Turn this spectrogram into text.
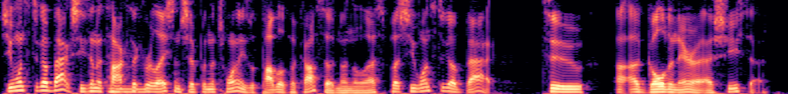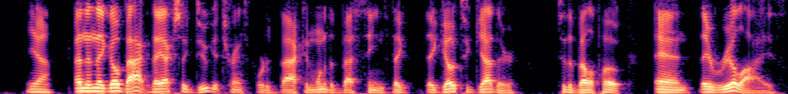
She wants to go back. She's in a toxic relationship in the 20s with Pablo Picasso, nonetheless, but she wants to go back to a, golden era, as she said. Yeah. And then they go back. They actually do get transported back. And one of the best scenes, they they go together to the Belle Epoque, and they realize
